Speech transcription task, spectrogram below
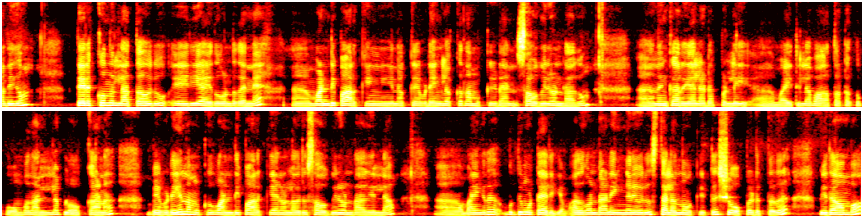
അധികം തിരക്കൊന്നുമില്ലാത്ത ഒരു ഏരിയ ആയതുകൊണ്ട് തന്നെ വണ്ടി പാർക്കിങ്ങിനൊക്കെ എവിടെയെങ്കിലുമൊക്കെ നമുക്ക് ഇടാൻ സൗകര്യം ഉണ്ടാകും. നിങ്ങൾക്കറിയാലോ എടപ്പള്ളി വയറ്റില ഭാഗത്തോട്ടൊക്കെ പോകുമ്പോൾ നല്ല ബ്ലോക്കാണ് അപ്പോൾ എവിടെയും നമുക്ക് വണ്ടി പാർക്ക് ചെയ്യാനുള്ള ഒരു സൗകര്യം ഉണ്ടാകില്ല. ഭയങ്കര ബുദ്ധിമുട്ടായിരിക്കും. അതുകൊണ്ടാണ് ഇങ്ങനെ ഒരു സ്ഥലം നോക്കിയിട്ട് ഷോപ്പ് എടുത്തത്. ഇതാകുമ്പോൾ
